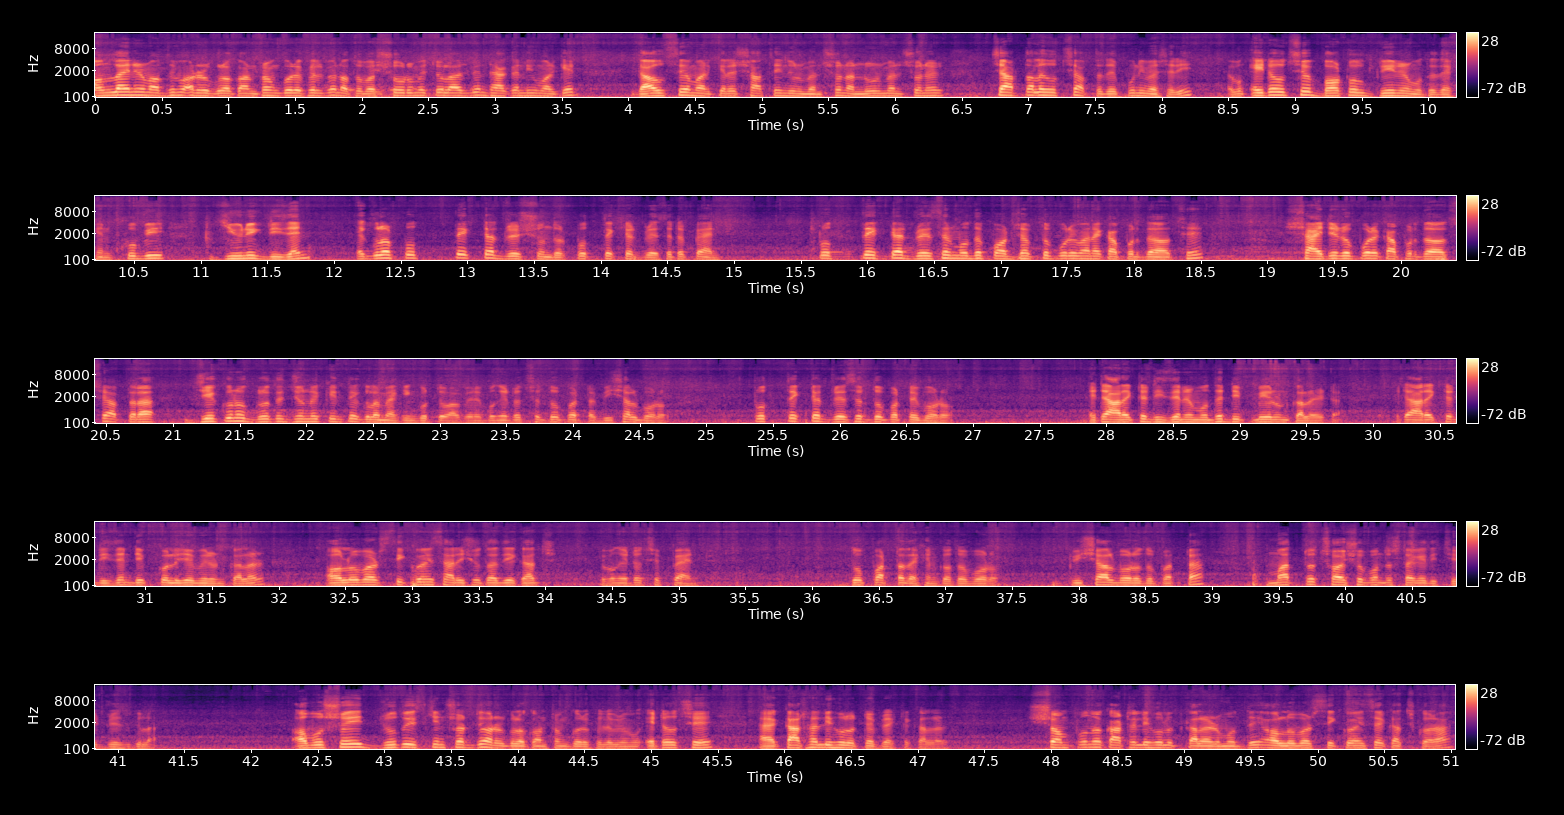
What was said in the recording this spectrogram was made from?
অনলাইনের মাধ্যমে অর্ডারগুলো কনফার্ম করে ফেলবেন, অথবা শোরুমে চলে আসবেন, ঢাকা নিউ মার্কেট, গাউসিয়া মার্কেটের সাথে নূর আর নূর ম্যানশনের চারতলায় হচ্ছে আপনাদের পূর্ণিমাশারি এবং এটা হচ্ছে বটল গ্রিনের মধ্যে দেখেন, খুবই ইউনিক ডিজাইন এগুলোর প্রত্যেকটা ড্রেস সুন্দর, প্রত্যেকটা ড্রেস এটা প্যান্ট প্রত্যেকটা ড্রেসের মধ্যে পর্যাপ্ত পরিমাণে কাপড় দেওয়া আছে। সাইডের ওপরে কাপড় দেওয়া আছে। আপনারা যে কোনো গ্রোথের জন্য কিন্তু এগুলো ম্যাকিং করতে পারবেন এবং এটা হচ্ছে দোপাট্টা, বিশাল বড়। প্রত্যেকটা ড্রেসের দোপাট্টাই বড়। এটা আরেকটা ডিজাইনের মধ্যে ডিপ মেরুন কালার এটা। এটা আরেকটা ডিজাইন ডিপ কলেজে maroon colour all over sequence আরি সুতা দিয়ে কাজ এবং এটা হচ্ছে প্যান্ট। দোপাট্টা দেখেন কত বড়। বিশাল বড় দোপাট্টা। মাত্র ছয়শো পঞ্চাশ টাকায় দিচ্ছে ড্রেসগুলো। অবশ্যই দ্রুত স্ক্রিনশট দিয়ে অর্ডারগুলো কনফার্ম করে ফেলবেন এবং এটা হচ্ছে কাঠালি হলুদ টাইপের একটা কালার সম্পূর্ণ কাঠালি হলুদ কালারের মধ্যে অল ওভার সিকোয়েন্সের কাজ করা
